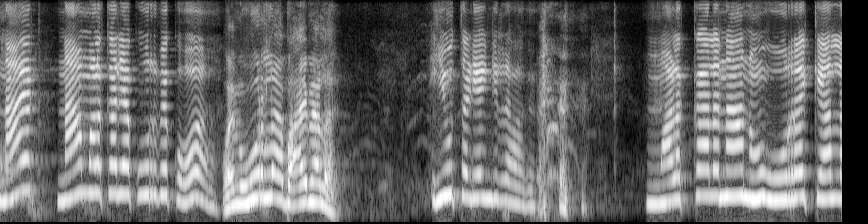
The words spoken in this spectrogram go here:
ನಾ ಯಾಕೆ ನಾ ಮೊಳಕಾಲು ಯಾಕೆ ಊರ್ಬೇಕು? ಒಮ್ಮೆ ಊರ್ಲ ಬಾಯಿ ಮೇಲೆ ಇವು ತಡಿಯಂಗಿಲ್ಲ ಅವಾಗ. ಮೊಳಕಾಲ ನಾನು ಊರಕ್ಕೆ ಅಲ್ಲ.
